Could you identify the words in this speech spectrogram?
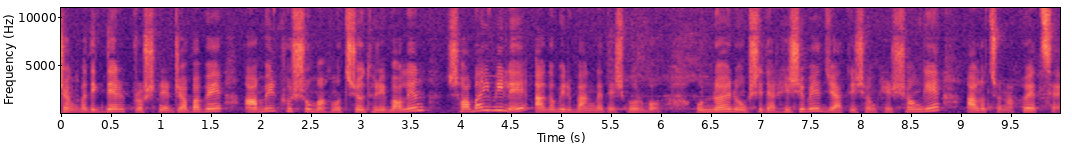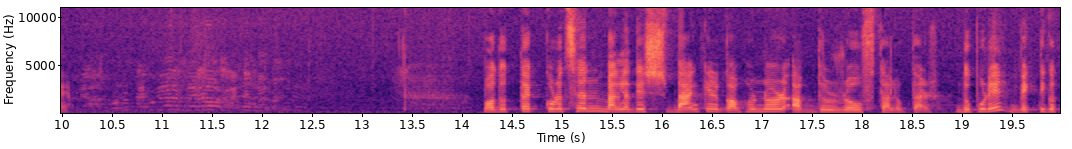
সাংবাদিকদের প্রশ্নের জবাবে আমির খসরু মাহমুদ চৌধুরী বলেন, সবাই মিলে আগামীর বাংলাদেশ গড়ব। উন্নয়ন অংশীদার হিসেবে জাতিসংঘের সঙ্গে আলোচনা হয়েছে। পদত্যাগ করেছেন বাংলাদেশ ব্যাংকের গভর্নর আব্দুর রৌফ তালুকদার। দুপুরে ব্যক্তিগত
